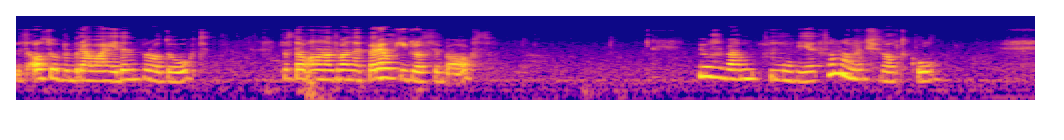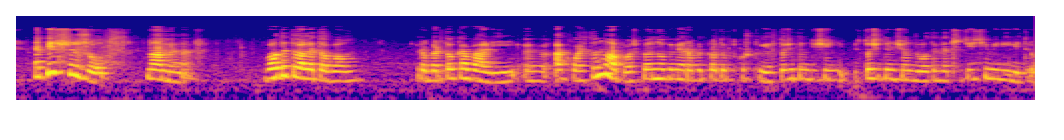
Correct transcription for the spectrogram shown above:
z osób wybrała jeden produkt. Zostało ono nazwane Perełki Glossy Box. Już Wam mówię, co mamy w środku. Na pierwszy rzut mamy wodę toaletową Roberto Cavalli y, Aqua to nowość, pełnowymiarowy produkt kosztuje 170, 170 zł za 30 ml.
